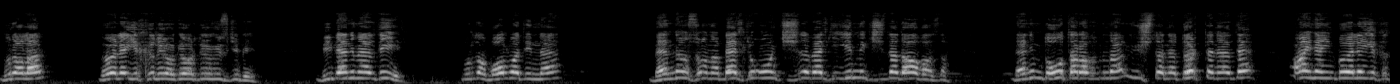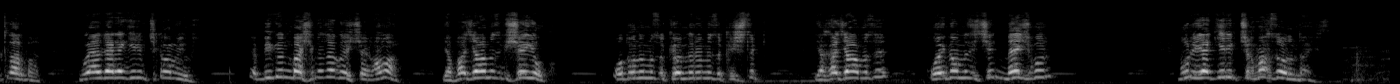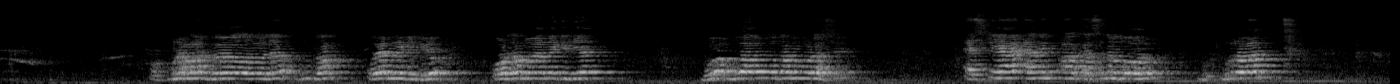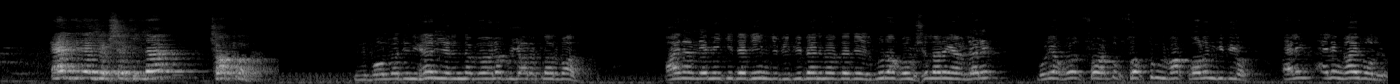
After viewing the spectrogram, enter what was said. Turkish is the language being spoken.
Buralar böyle yıkılıyor gördüğünüz gibi. Bir benim ev değil. Burada Bolvadin'de benden sonra belki 10 kişi de belki 20 kişi de daha fazla. Benim doğu tarafımda 3 tane 4 tane evde aynen böyle yıkıklar var. Bu evlere girip çıkamıyoruz. E, bir gün başımıza göçecek ama yapacağımız bir şey yok. Odunumuzu, kömürümüzü, kışlık yakacağımızı koymamız için mecbur buraya girip çıkmak zorundayız. Buralar böyle buradan o yana gidiyor. Oradan o yana gidiyor. Bu, bu odanın burası. Eski evin arkasına doğru. Bu- Buralar el girecek şekilde çatlak. Şimdi Bolvadin'in her yerinde böyle bu yarıklar var. Aynen deminki dediğim gibi bir benim evde değil. Burada komşuların evleri. Buraya sorduk soktun mu bak kolun gidiyor. Elin elin kayboluyor.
